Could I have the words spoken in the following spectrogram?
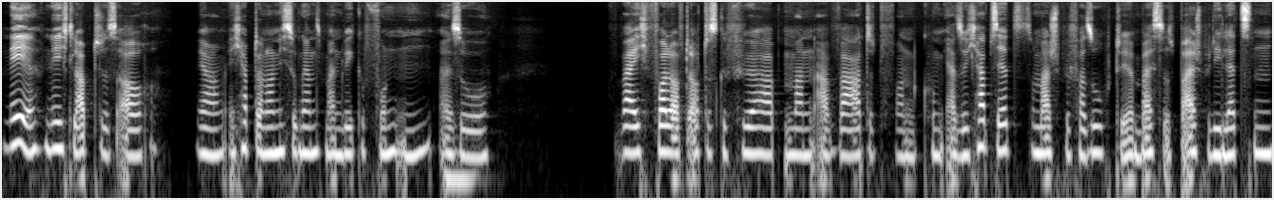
Nee, nee, ich glaubte das auch. Ja, ich habe da noch nicht so ganz meinen Weg gefunden. Also, weil ich voll oft auch das Gefühl habe, man erwartet von, Com also ich habe es jetzt zum Beispiel versucht, dir bestes Beispiel, die letzten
